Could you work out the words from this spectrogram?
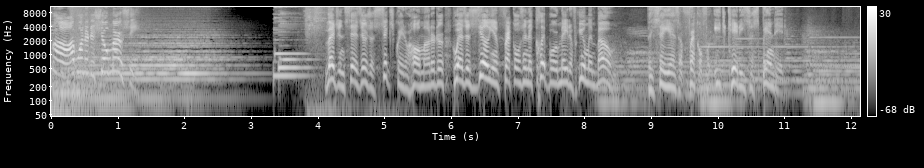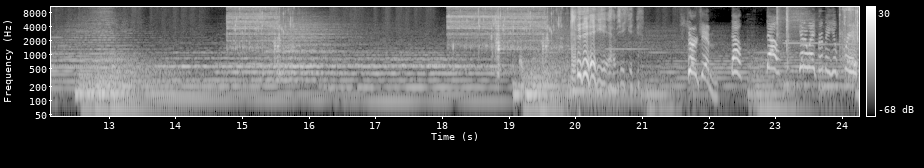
Oh, I wanted to show mercy. Legend says there's a sixth grader hall monitor who has a zillion freckles and a clipboard made of human bone. They say he has a freckle for each kid he suspended. Search him! No, no, get away from me, you freak!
